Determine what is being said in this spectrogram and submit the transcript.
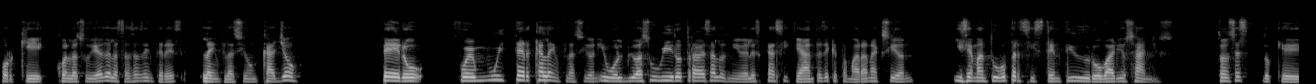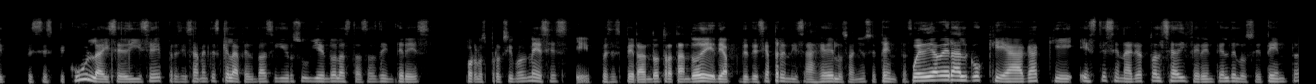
porque con las subidas de las tasas de interés la inflación cayó. Pero fue muy terca la inflación y volvió a subir otra vez a los niveles casi que antes de que tomaran acción y se mantuvo persistente y duró varios años. Entonces, lo que pues, se especula y se dice precisamente es que la Fed va a seguir subiendo las tasas de interés por los próximos meses, eh, pues esperando, tratando de, de, ese aprendizaje de los años 70. ¿Puede haber algo que haga que este escenario actual sea diferente al de los 70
